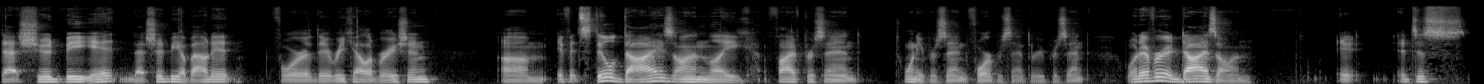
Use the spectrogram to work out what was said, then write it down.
that should be it. That should be about it for the recalibration. Um, if it still dies on like 5%, 20%, 4%, 3%, whatever it dies on, it it just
